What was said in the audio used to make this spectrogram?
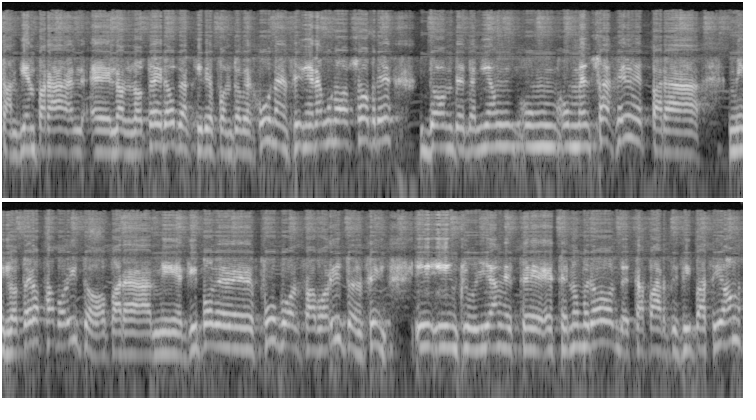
también para los loteros de aquí de Fuentovejuna, en fin, eran unos sobres donde venía un, mensaje para mis loteros favoritos para mi equipo de fútbol favorito, en fin, y, y incluían este, este número de esta participación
